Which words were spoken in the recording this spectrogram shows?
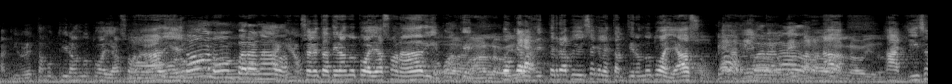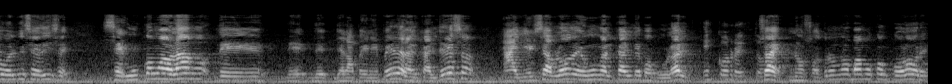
Aquí no le estamos tirando toallazo No, a nadie. No, no, para nada. Aquí no se le está tirando toallazo a nadie. No, porque la porque la gente rápido dice que le están tirando toallazo a la gente. para nada. para No, nada. Aquí se vuelve y se dice, según como hablamos de, de, de- de la PNP, de la alcaldesa, ayer se habló de un alcalde popular. Es correcto. O sea, nosotros no vamos con colores,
